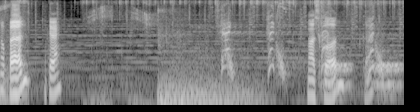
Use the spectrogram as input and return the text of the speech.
Not bad. Okay. Nice Claude. Okay.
